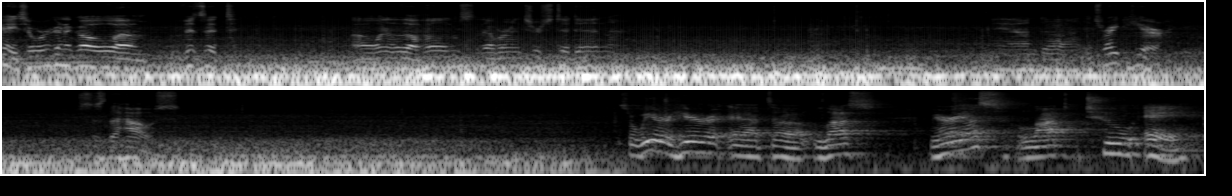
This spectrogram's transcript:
Okay, so we're gonna go um, visit uh, one of the homes that we're interested in. And uh, it's right here. This is the house. So we are here at uh, Las Marias, Lot 2A.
